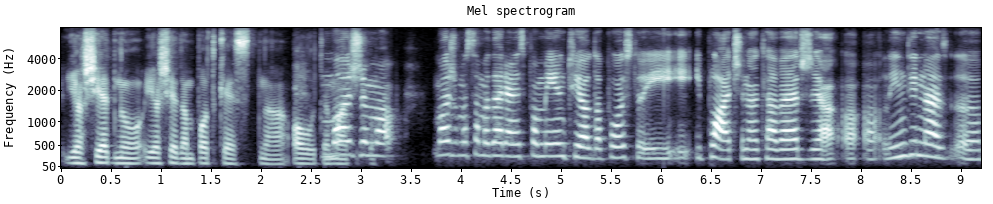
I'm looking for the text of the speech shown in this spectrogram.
još, jednu, još jedan podcast na ovu tematiku. Možemo, možemo samo Darjane spomenuti jel, da postoji i, i plaćena ta verzija Lindina, e,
